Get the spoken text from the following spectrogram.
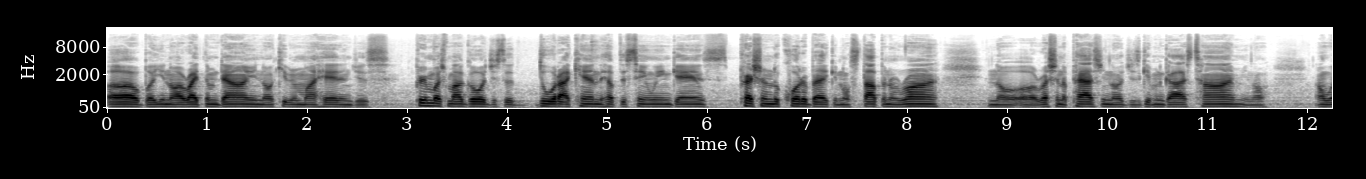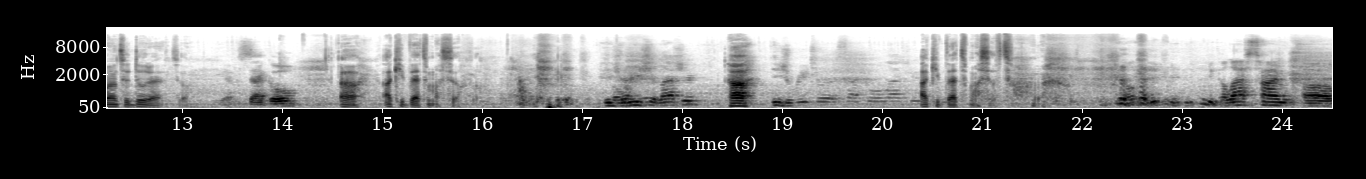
Uh, but you know, I write them down. You know, keep it in my head and just pretty much my goal is just to do what I can to help this team win games, pressuring the quarterback. You know, stopping the run. You know, uh, rushing the pass. You know, just giving guys time. You know, I'm willing to do that. So You have a sack goal? uh, I'll keep that to myself. Did you reach it last year? Huh? Did you reach a sack goal last year? I'll keep that to myself too. Well, the last time uh,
